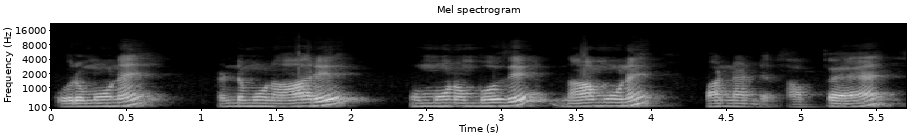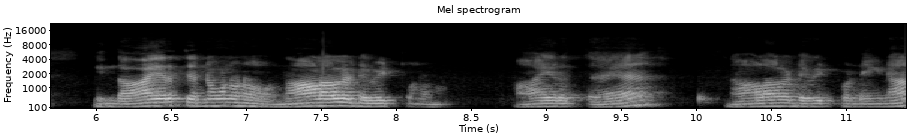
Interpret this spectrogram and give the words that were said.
ஒரு மூணு ரெண்டு மூணு ஆறு மூணு ஒம்பது நான் மூணு பன்னெண்டு. அப்போ இந்த ஆயிரத்தை என்ன பண்ணணும்? நாலால் டிவைட் பண்ணணும். ஆயிரத்தை நாலால் டிவைட் பண்ணிங்கன்னா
